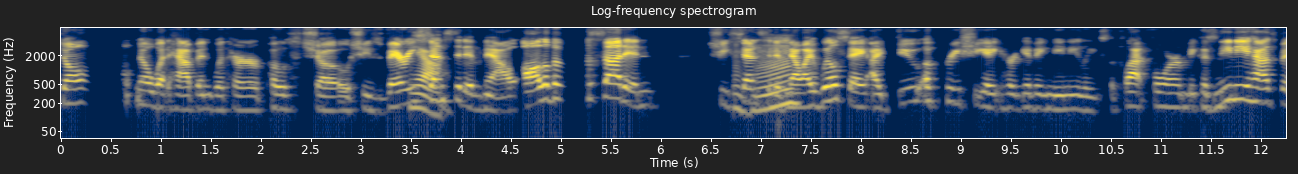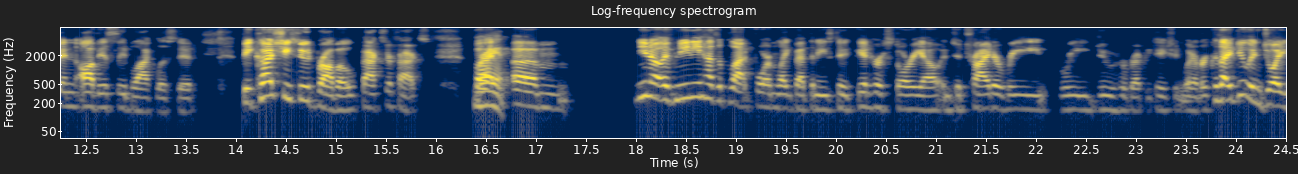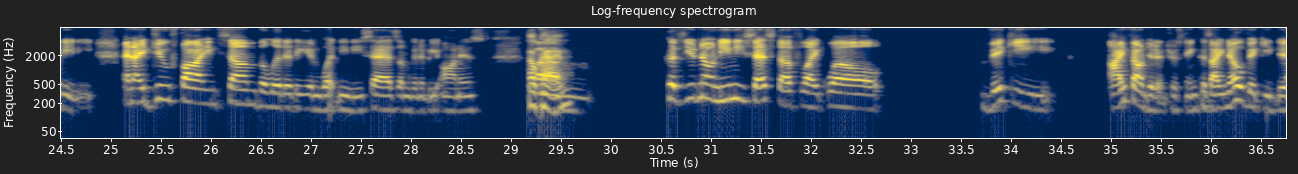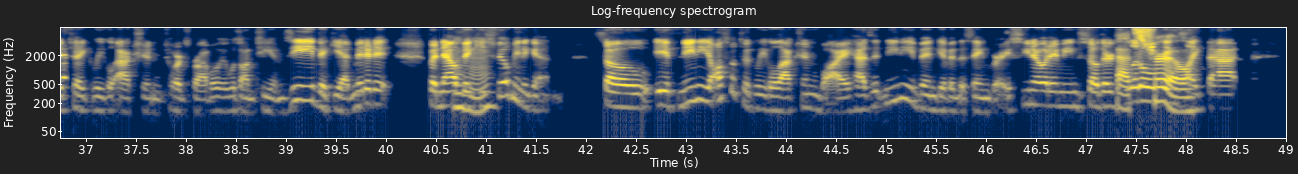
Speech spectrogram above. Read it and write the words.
don't know what happened with her post show. She's very yeah. sensitive now. All of a sudden, she's mm-hmm. sensitive. Now, I will say I do appreciate her giving NeNe Leakes the platform because NeNe has been obviously blacklisted because she sued Bravo. Facts are facts. But right. um you know, if NeNe has a platform like Bethany's to get her story out and to try to re redo her reputation, whatever, because I do enjoy NeNe and I do find some validity in what NeNe says. I'm going to be honest. Okay. Because um, you know, NeNe says stuff like, "Well, Vicki." I found it interesting because I know Vicki did take legal action towards Bravo. It was on TMZ. Vicki admitted it, but now mm-hmm. Vicki's filming again. So if NeNe also took legal action, why hasn't NeNe been given the same grace? You know what I mean? So there's That's little true. things like that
